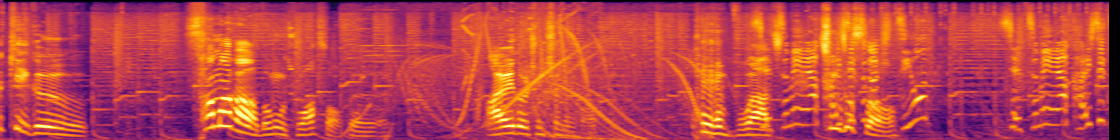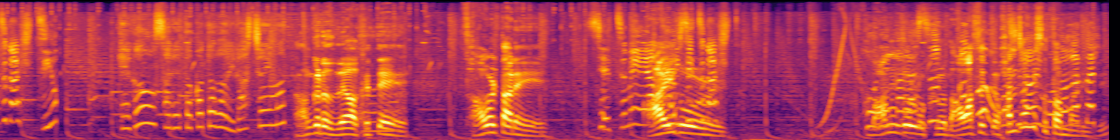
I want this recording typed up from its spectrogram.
특히 그 사마가 너무 좋았어 그 아이돌 춤추는 거. 어 뭐야? 説明や解説が 춤췄어. 必要説明や解説が必要怪我をされた方はいらっしゃいま 안 그래도 내가 그때 4월달에 説明や解説 아이돌 が 많은 걸로 그거 나왔을 때 환장했었단 말이지.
